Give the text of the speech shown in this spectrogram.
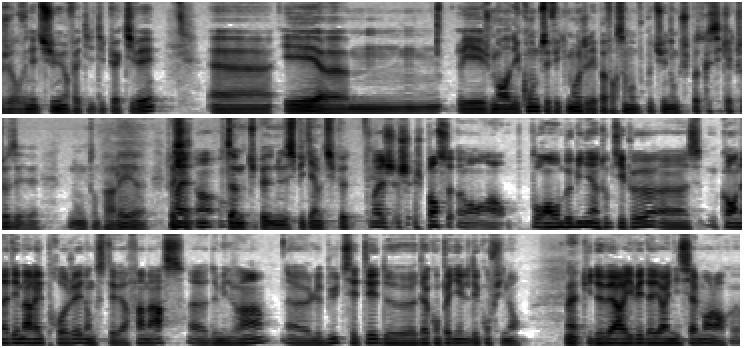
je revenais dessus, en fait, il était plus activé. Euh, et, euh, et je me rendais compte effectivement que j'allais pas forcément beaucoup dessus. Donc je suppose que c'est quelque chose dont on parlait. Ouais, si- Tom, tu peux nous expliquer un petit peu? Moi, je, pense, en- pour en rebobiner un tout petit peu, euh, quand on a démarré le projet, donc c'était vers fin mars euh, 2020, euh, le but c'était d'accompagner le déconfinement, Ouais. qui devait arriver d'ailleurs initialement, alors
